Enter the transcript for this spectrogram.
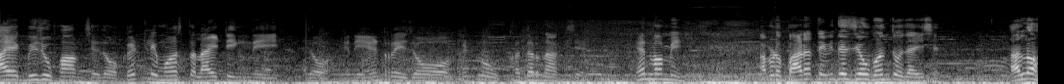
આ એક બીજું ફાર્મ છે જો કેટલી મસ્ત લાઇટિંગ ને જો એની એન્ટ્રી જો કેટલું ખતરનાક છે. એન મમ્મી? આપણું ભારત એ વિદેશ જેવું બનતું જાય છે. હાલો.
